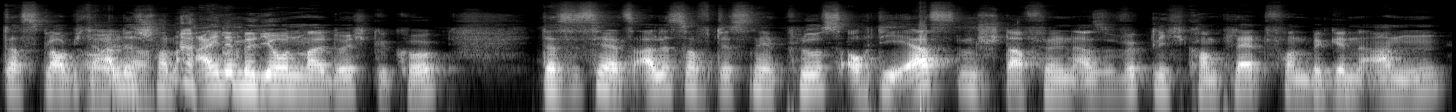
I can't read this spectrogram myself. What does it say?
das, glaube ich, Oh alles ja. schon eine Million Mal durchgeguckt. Das ist ja jetzt alles auf Disney Plus, auch die ersten Staffeln, also wirklich komplett von Beginn an,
